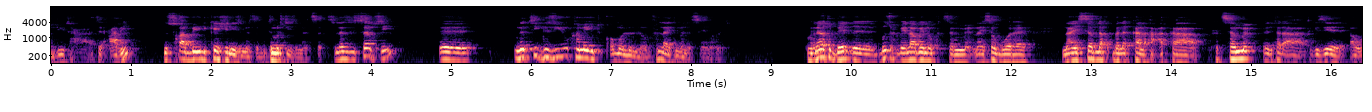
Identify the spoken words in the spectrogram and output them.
ድዩ እቲ ዓብይ ንሱ ከዓ ብኤዱኬሽን እዩ ዝመፅእ ብትምህርቲ እዩ ዝመፅእ ስለዚ ሰብሲ ነቲ ግዜኡ ከመይ ይጥቀመሉ ኣሎ ብፍላይ እቲ መንእሰይ ማለት እዩ ምክንያቱ ብዙሕ ቤላ ቤሎ ክትሰምዕ ናይ ሰብ ወረ ናይ ሰብ በለካ ለክዓካ ክትሰምዕ እንተ እቲ ግዜ ኣብኡ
